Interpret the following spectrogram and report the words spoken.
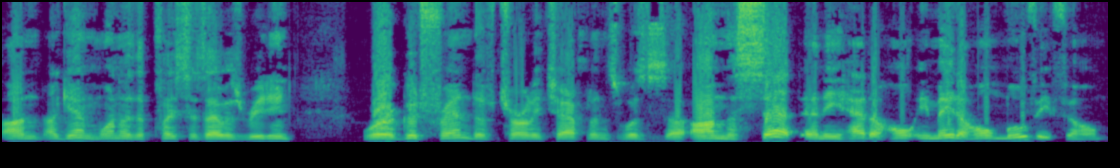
on again one of the places I was reading where a good friend of Charlie Chaplin's was uh, on the set and he had a home he made a home movie film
